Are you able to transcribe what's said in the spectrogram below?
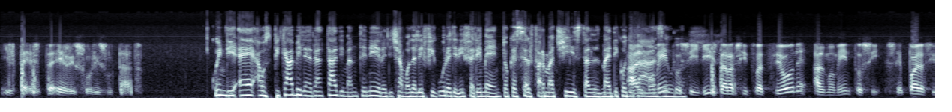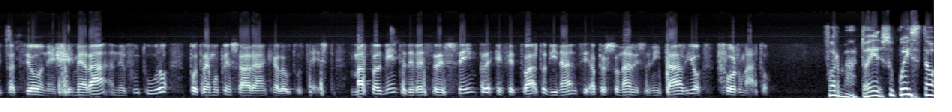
il test e il suo risultato. Quindi è auspicabile in realtà di mantenere diciamo, delle figure di riferimento, che sia il farmacista, il medico di al base. Al momento un... sì, vista la situazione, al momento sì. Se poi la situazione scemerà nel futuro potremmo pensare anche all'autotest, ma attualmente deve essere sempre effettuato dinanzi a personale sanitario formato formato. E su, questo,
